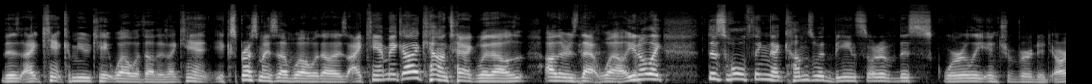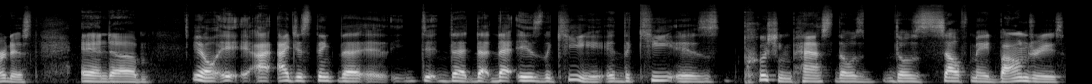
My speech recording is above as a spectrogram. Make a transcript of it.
this i can't communicate well with others. I can't express myself well with others. I can't make eye contact with others that well. You know like this whole thing that comes with being sort of this squirrely introverted artist. And um you know it, I, I just think that it- that that that is the key. It- the key is pushing past those those self-made boundaries.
